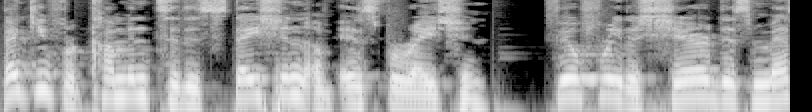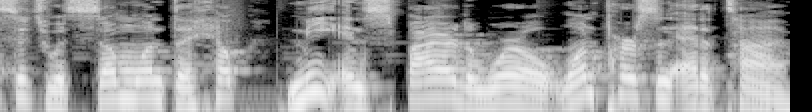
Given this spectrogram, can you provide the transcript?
Thank you for coming to this station of inspiration. Feel free to share this message with someone to help me inspire the world one person at a time.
